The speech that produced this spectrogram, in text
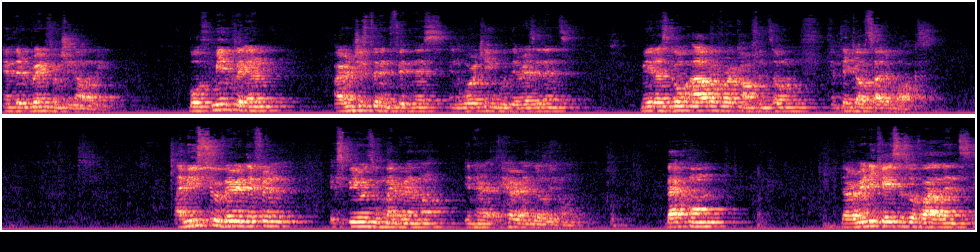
and their brain functionality. Both me and Clayton are interested in fitness and working with the residents made us go out of our comfort zone and think outside the box. I'm used to a very different experience with my grandma in her, her elderly home. Back home, there are many cases of violence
